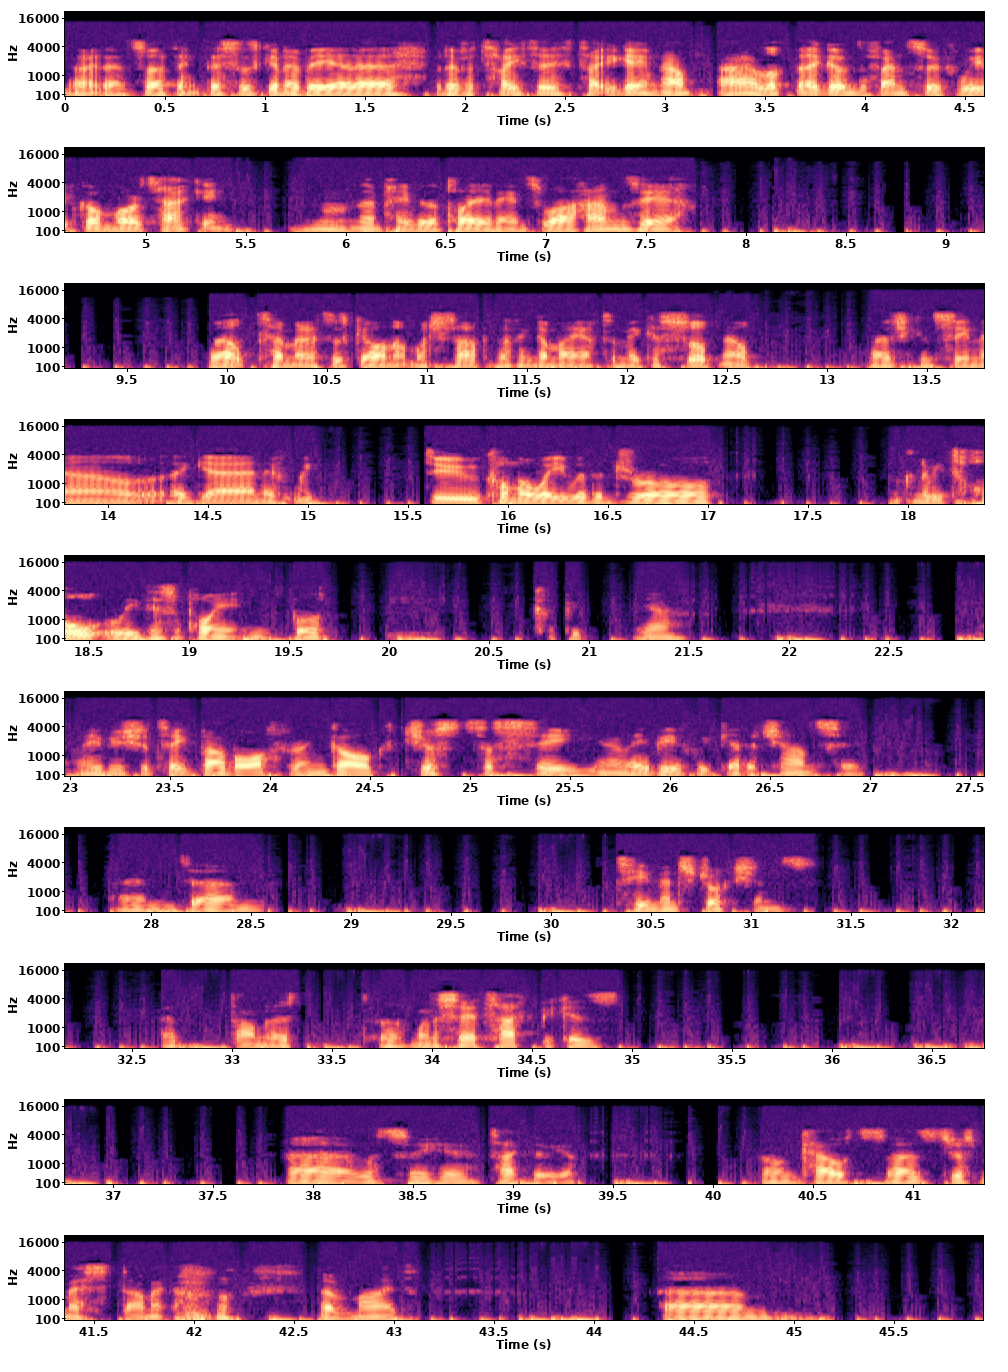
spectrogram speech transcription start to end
Right then, so I think this is going to be a, a, bit of a tighter, tighter game now. Ah, look, they're going defensive. We've gone more attacking. Hmm, then maybe they're playing it into our hands here. Well, 10 minutes has gone, not much has happened. I think I might have to make a sub now. As you can see now, again, if we do come away with a draw, I'm going to be totally disappointing, but could be, yeah, Maybe we should take Babel off N'Gog just to see, you know, maybe if we get a chance to. And um, team instructions. Uh, I'm gonna gonna say attack because uh, let's see here. Attack. There we go. Wrong count has just missed. Damn it. Never mind. Um,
